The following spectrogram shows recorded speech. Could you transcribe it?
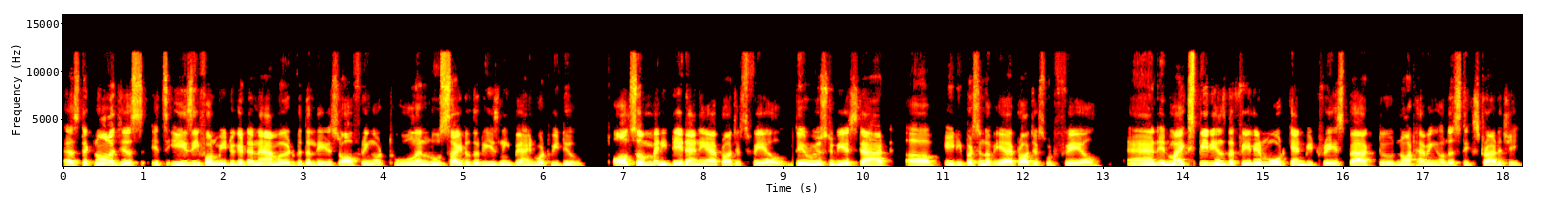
as technologists, it's easy for me to get enamored with the latest offering or tool and lose sight of the reasoning behind what we do. Also, many data and AI projects fail. There used to be a stat uh, 80% of AI projects would fail. And in my experience, the failure mode can be traced back to not having a holistic strategy.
